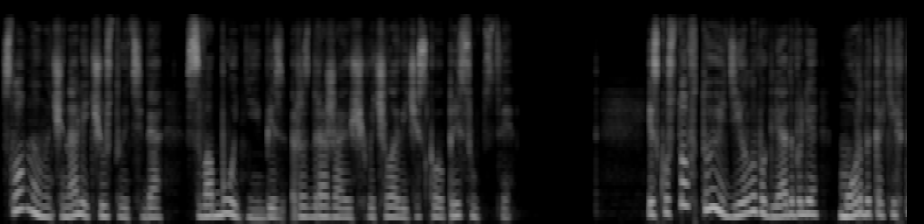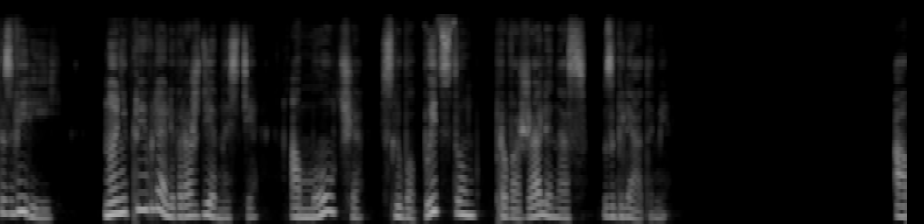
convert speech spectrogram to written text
словно начинали чувствовать себя свободнее без раздражающего человеческого присутствия. Из кустов то и дело выглядывали морды каких-то зверей, но не проявляли враждебности, а молча, с любопытством провожали нас взглядами. «А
